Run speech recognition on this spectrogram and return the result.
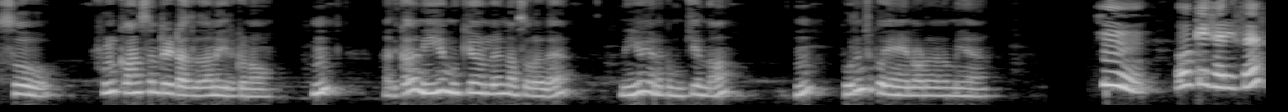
so full concentrate அதில் தானே இருக்கணும். ம்? அதுக்காக நீயும் முக்கியம் இல்லைன்னு நான் சொல்லலை. நீயும் எனக்கு முக்கியம் தான் ம்? புரிஞ்சுக்கோ என்னோட நிலைமையை. ம் ஓகே ஹரி சார்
